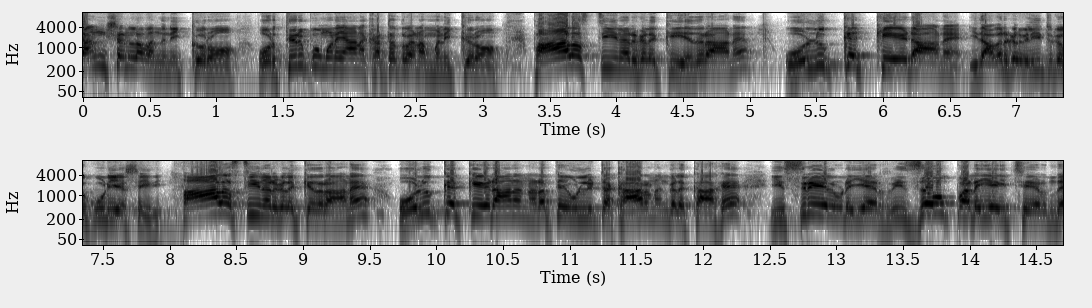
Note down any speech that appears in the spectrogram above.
ஜங்ஷன்ல வந்து நிற்கிறோம் ஒரு திருப்பு முனையான கட்டத்தில் நம்ம நிற்கிறோம் பாலஸ்தீனர்களுக்கு எதிரான ஒழுக்கக்கேடான இது அவர்கள் அவர்கள் வெளியிட்டிருக்கக்கூடிய செய்தி. பாலஸ்தீனர்களுக்கு எதிரான ஒழுக்கக்கேடான நடத்தை உள்ளிட்ட காரணங்களுக்காக இஸ்ரேலுடைய ரிசர்வ் படையைச் சேர்ந்த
